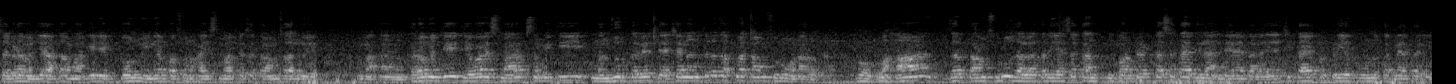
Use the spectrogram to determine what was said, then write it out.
सगळं म्हणजे आता मागील एक दोन महिन्यापासून हा स्मारकाचं काम चालू आहे. खरं म्हणजे जेव्हा स्मारक समिती मंजूर करेल त्याच्यानंतरच आपलं काम सुरू होणार होता. मग हा जर काम सुरू झाला तर याचा कॉन्ट्रॅक्ट कसं काय दिला देण्यात आला? याची काय प्रक्रिया पूर्ण करण्यात आली?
